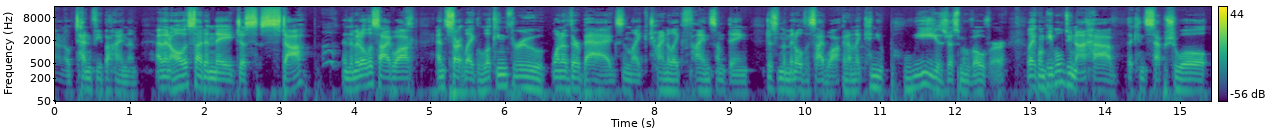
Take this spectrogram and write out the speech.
I don't know, 10 feet behind them. And then all of a sudden, they just stop in the middle of the sidewalk and start like looking through one of their bags and like trying to like find something just in the middle of the sidewalk. And I'm like, can you please just move over? Like when people do not have the conceptual,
